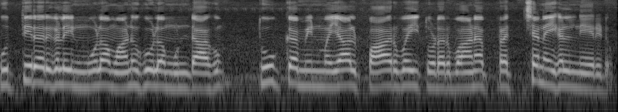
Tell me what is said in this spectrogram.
புத்திரர்களின் மூலம் அனுகூலம் உண்டாகும். தூக்கமின்மையால் பார்வை தொடர்பான பிரச்சனைகள் நேரிடும்.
